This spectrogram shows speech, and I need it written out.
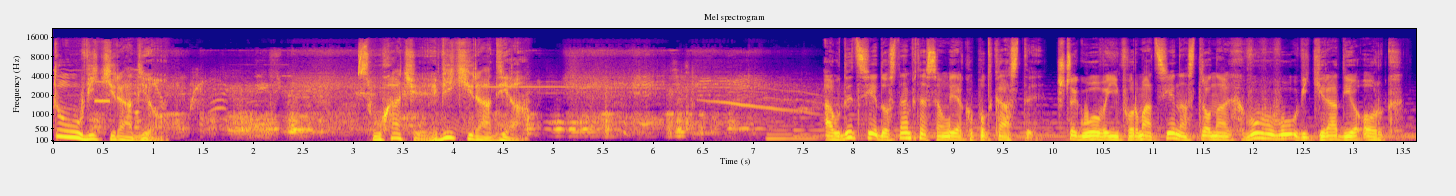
Tu Wiki Radio. Słuchacie Wiki Radia. Audycje dostępne są jako podcasty. Szczegółowe informacje na stronach www.wikiradio.org.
